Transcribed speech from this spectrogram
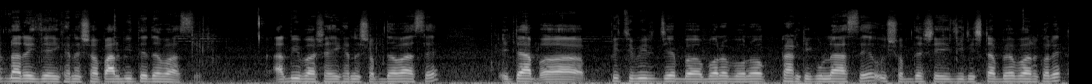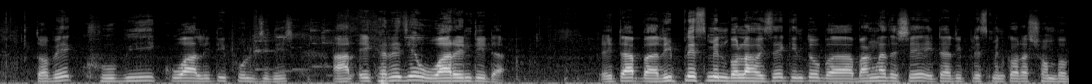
আপনার এই যে এখানে সব আরবিতে দেওয়া আছে। আরবি ভাষায় এখানে সব দেওয়া আছে। এটা পৃথিবীর যে বড় বড় ক্রান্তিগুলো আছে ওই সব দেশে এই জিনিসটা ব্যবহার করে। তবে খুবই কোয়ালিটিফুল জিনিস। আর এখানে যে ওয়ারেন্টিটা এটা রিপ্লেসমেন্ট বলা হয়েছে, কিন্তু বাংলাদেশে এটা রিপ্লেসমেন্ট করা সম্ভব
